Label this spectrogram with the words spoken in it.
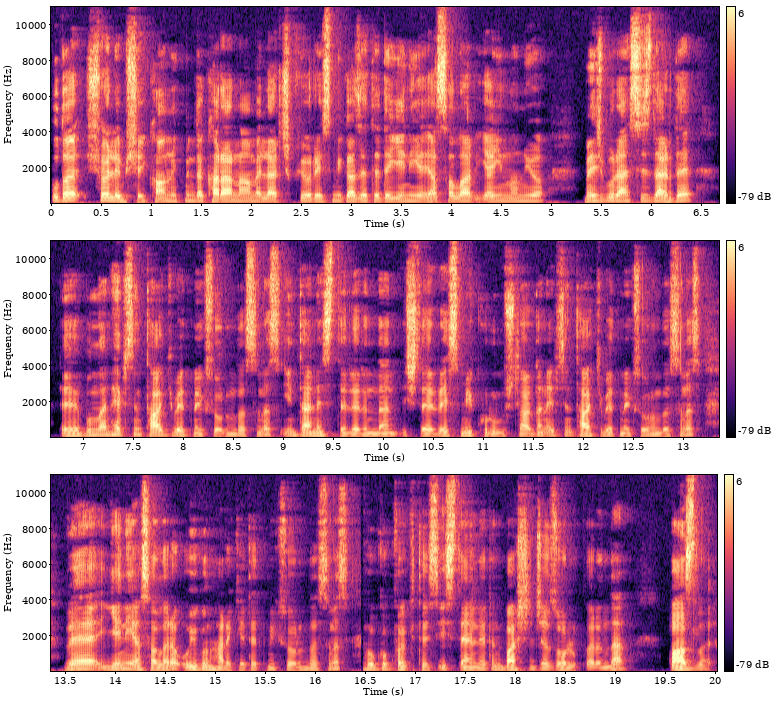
bu da şöyle bir şey. Kanun hükmünde kararnameler çıkıyor, resmi gazetede yeni yasalar yayınlanıyor. Mecburen sizler de bunların hepsini takip etmek zorundasınız. İnternet sitelerinden, işte resmi kuruluşlardan hepsini takip etmek zorundasınız ve yeni yasalara uygun hareket etmek zorundasınız. Hukuk fakültesi isteyenlerin başlıca zorluklarından bazıları.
